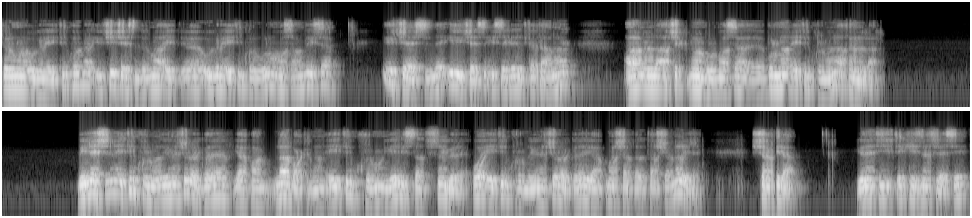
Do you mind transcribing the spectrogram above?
durumuna uygun eğitim kurumuna, ilçe içerisinde durumuna e, uygun eğitim kurumu bulunmaması halinde ise il içerisinde, il içerisinde istekleri dikkate alınarak alanlarında açık norm bulunması, e, bulunan eğitim kurumlarına atanırlar. Birleştirilen eğitim kurumlarında yönetici olarak görev yapanlar bakımından eğitim kurumunun yeni statüsüne göre o eğitim kurumunda yönetici olarak görev yapma şartları taşıyanlar ile şartıyla yöneticilikteki hizmet süresi,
